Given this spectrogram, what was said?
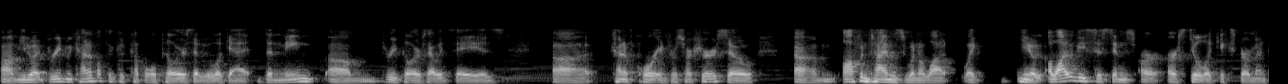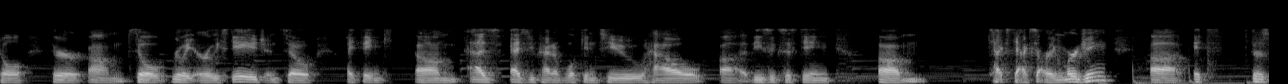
um, you know, at Breed, we kind of have like a couple of pillars that we look at. The main um, three pillars I would say is uh, kind of core infrastructure. So um, oftentimes when a lot like you know a lot of these systems are are still like experimental they're um, still really early stage and so i think um, as as you kind of look into how uh, these existing um, tech stacks are emerging uh, it's there's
